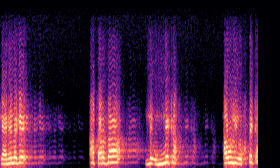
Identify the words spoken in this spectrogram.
کہنے لگے اترزا لے امے کا اولی اختے کا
